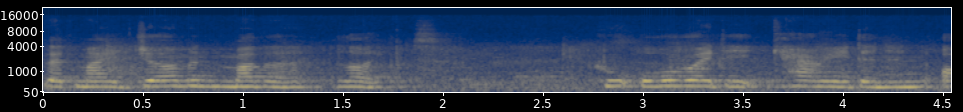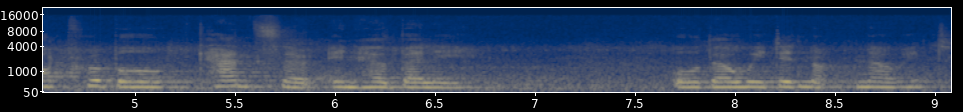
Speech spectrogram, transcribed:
that my German mother liked, who already carried an inoperable cancer in her belly, although we did not know it.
